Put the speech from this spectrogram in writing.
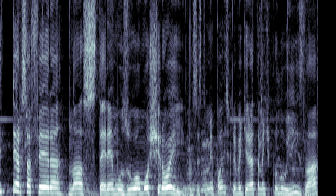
De terça-feira nós teremos o Omoshiroi. Vocês também podem escrever diretamente pro Luiz lá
